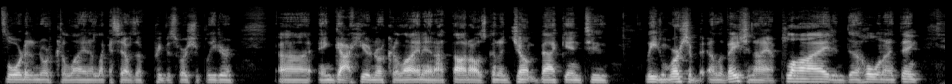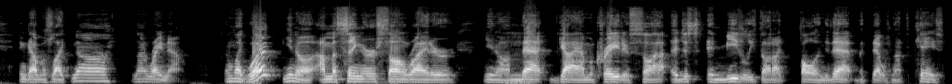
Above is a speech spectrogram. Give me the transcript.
Florida to North Carolina. Like I said, I was a previous worship leader uh, and got here in North Carolina. And I thought I was going to jump back into leading worship at Elevation. I applied and the whole nine thing. And God was like, nah, not right now. I'm like, what? You know, I'm a singer, songwriter. You know, I'm Mhm. that guy. I'm a creative. So I, I just immediately thought I'd fall into that, but that was not the case.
